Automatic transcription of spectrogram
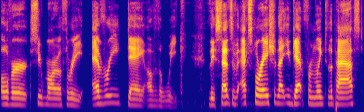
over Super Mario 3 every day of the week. The sense of exploration that you get from Link to the Past,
